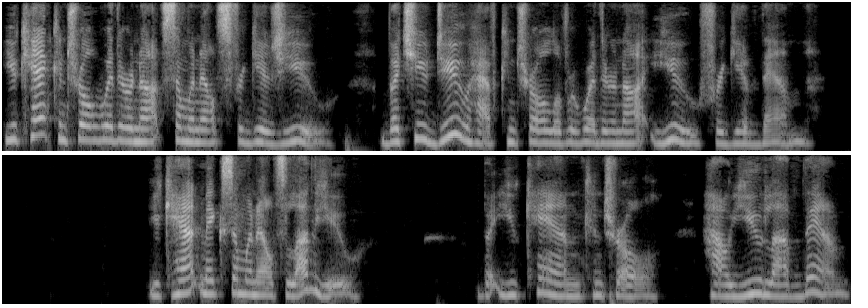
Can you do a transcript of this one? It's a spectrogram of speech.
You can't control whether or not someone else forgives you, but you do have control over whether or not you forgive them. You can't make someone else love you, but you can control how you love them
